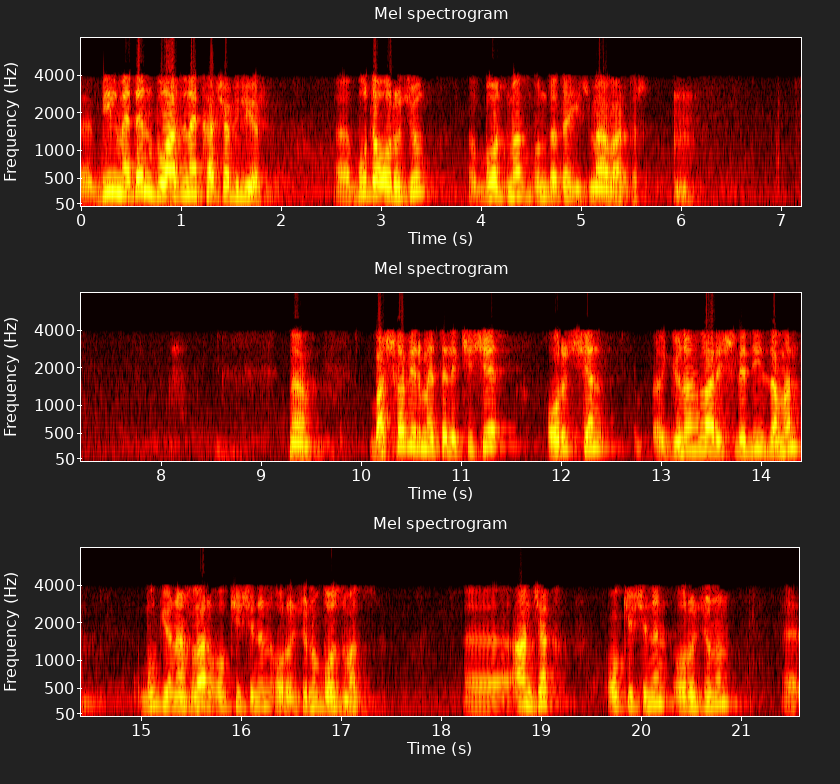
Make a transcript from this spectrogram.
e, bilmeden boğazına kaçabiliyor. E, bu da orucu e, bozmaz. Bunda da icma vardır. Başka bir mesele kişi oruçken e, günahlar işlediği zaman bu günahlar o kişinin orucunu bozmaz. E, ancak o kişinin orucunun e,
